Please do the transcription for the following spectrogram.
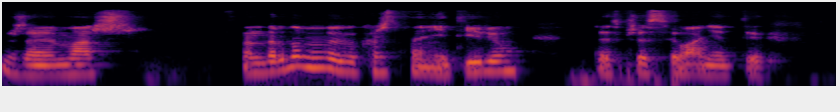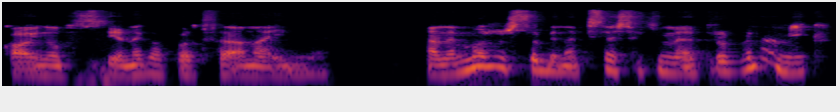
że masz standardowe wykorzystanie Ethereum, to jest przesyłanie tych coinów z jednego portfela na inny. Ale możesz sobie napisać taki programik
